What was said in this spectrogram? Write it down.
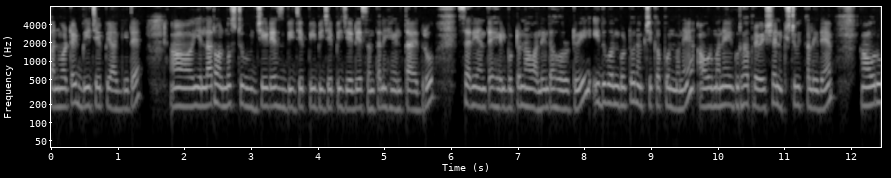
ಕನ್ವರ್ಟೆಡ್ ಬಿ ಜೆ ಪಿ ಆಗಿದೆ. ಎಲ್ಲರೂ almost J D S B J P B J P J D S ಅಂತಲೇ ಹೇಳ್ತಾ ಇದ್ರು. ಸರಿ ಅಂತ ಹೇಳಿಬಿಟ್ಟು ನಾವು ಅಲ್ಲಿಂದ ಹೊರಟ್ವಿ. ಇದು ಬಂದ್ಬಿಟ್ಟು ನಮ್ಮ ಚಿಕ್ಕಪ್ಪನ ಮನೆ. ಅವ್ರ ಮನೆ ಗೃಹ ಪ್ರವೇಶ ನೆಕ್ಸ್ಟ್ ವೀಕಲ್ಲಿದೆ ಅವರು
